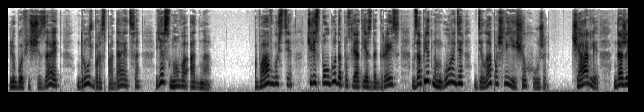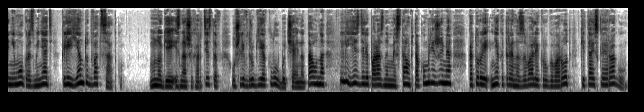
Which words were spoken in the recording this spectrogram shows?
Любовь исчезает, дружба распадается, я снова одна. В августе, через полгода после отъезда Грейс, в запретном городе дела пошли еще хуже. Чарли даже не мог разменять клиенту двадцатку. Многие из наших артистов ушли в другие клубы Чайна-тауна или ездили по разным местам в таком режиме, который некоторые называли круговорот «китайское рагу».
